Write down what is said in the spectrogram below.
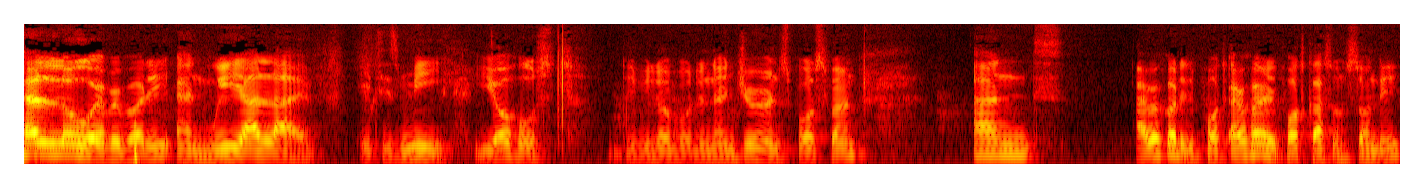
Hello, everybody, and we are live. It is me, your host, David Obo, the Nigerian sports fan, and I recorded the pod- I recorded the podcast on Sunday,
